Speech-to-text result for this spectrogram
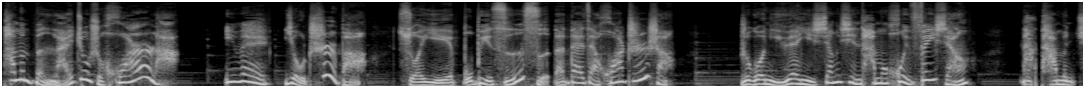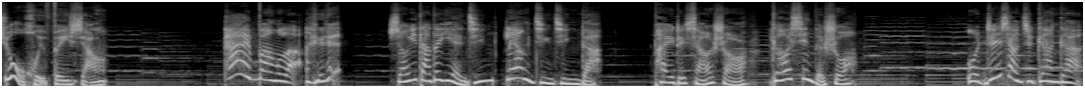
它们本来就是花儿啦，因为有翅膀，所以不必死死地待在花枝上。如果你愿意相信它们会飞翔，那它们就会飞翔。太棒了！嘿嘿，小伊达的眼睛亮晶晶的。”拍着小手，高兴地说：“我真想去看看，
